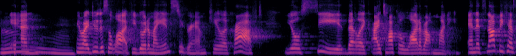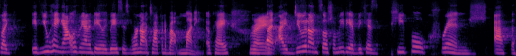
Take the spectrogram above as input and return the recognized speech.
Mm. And, you know, I do this a lot. If you go to my Instagram, Kayla Kraft, you'll see that like I talk a lot about money. And it's not because like if you hang out with me on a daily basis, we're not talking about money, okay? Right. But I do it on social media because people cringe at the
